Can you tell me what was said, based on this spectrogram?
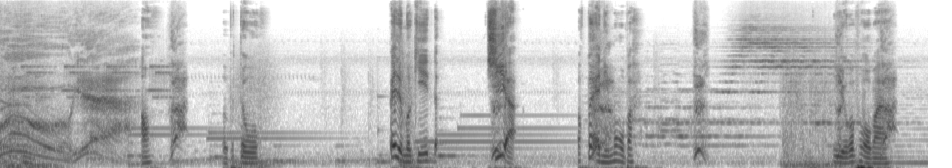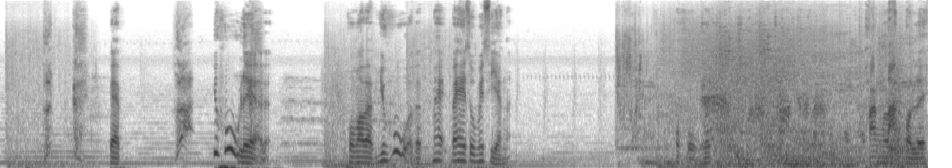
Oh, yeah. เอาเปิดประตูเอ้ยเดี๋ยวเมื่อกี้ เชี่ยด็อกเตอร์แอนิโมปะอยู่ก็โผล่มา แบบยูฮู้เลยอะแบบโผล่มาแบบยูฮู้อะแบบไม่ให้ไม่ให้สู้ไม่เสียงอะโอ้โหพังลังก่อนเลย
